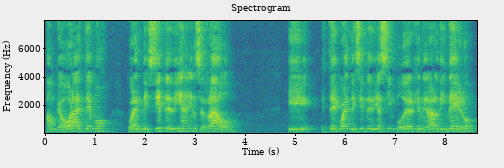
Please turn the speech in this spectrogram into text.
Aunque ahora estemos 47 días encerrados y esté 47 días sin poder generar dinero,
